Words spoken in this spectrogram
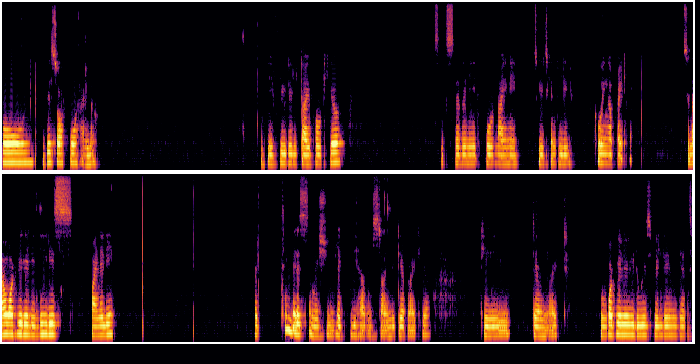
phone this or phone handler. Okay if we will type out here 678498 so you can really going up right here. So now what we really need is finally I think there is some issue like we haven't styled it up right here. Okay tell right? So what we'll really do is we'll really get a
